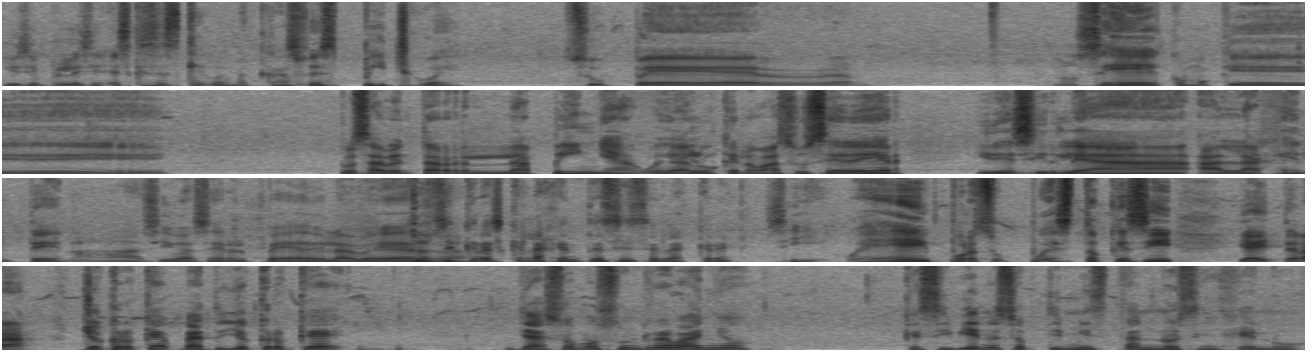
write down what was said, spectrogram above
Yo siempre le decía, es que ¿sabes qué, güey? Me caga su speech, güey. Súper. No sé, como que. Pues aventar la piña, güey. Algo que no va a suceder. Y decirle a, a la gente, no, así va a ser el pedo y la verga. ¿Tú sí crees que la gente sí se la cree? Sí, güey, por supuesto que sí. Y ahí te va. Yo creo que, espérate, yo creo que ya somos un rebaño que si bien es optimista, no es ingenuo.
